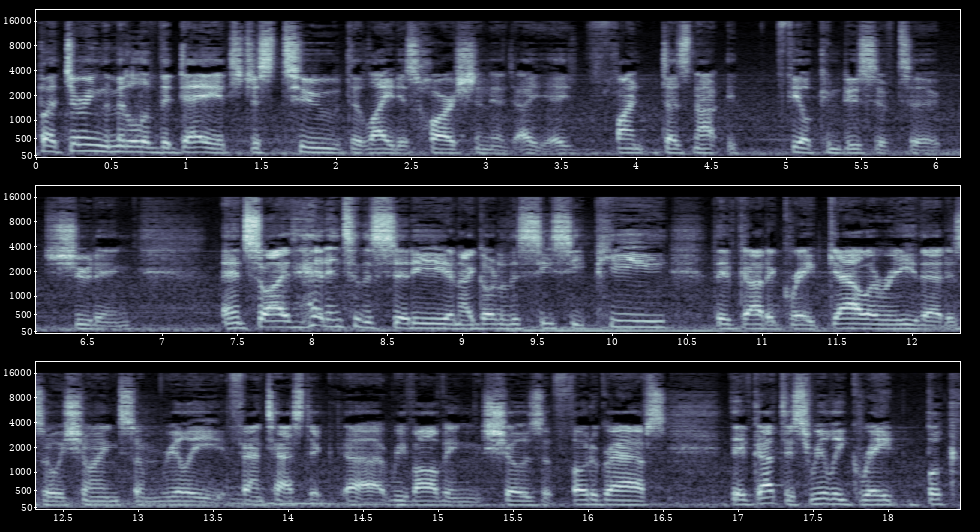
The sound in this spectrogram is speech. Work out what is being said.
But during the middle of the day, it's just too, the light is harsh and it, I, find, does not feel conducive to shooting. And so I head into the city and I go to the CCP. They've got a great gallery that is always showing some really fantastic uh, revolving shows of photographs. They've got this really great book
